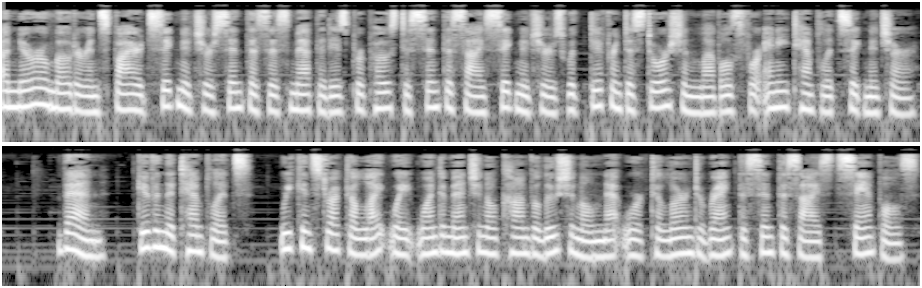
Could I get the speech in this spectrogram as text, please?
a neuromotor inspired signature synthesis method is proposed to synthesize signatures with different distortion levels for any template signature. Then, given the templates, we construct a lightweight one dimensional convolutional network to learn to rank the synthesized samples,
